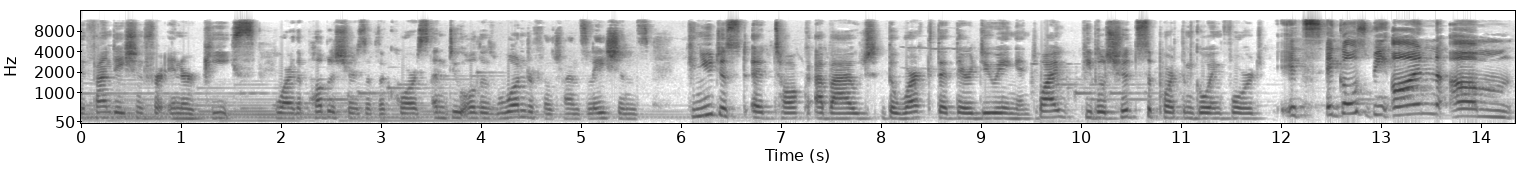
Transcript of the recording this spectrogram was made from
the Foundation for Inner Peace, who are the publishers of the course and do all those wonderful translations can you just uh, talk about the work that they're doing and why people should support them going forward? It's it goes beyond um,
